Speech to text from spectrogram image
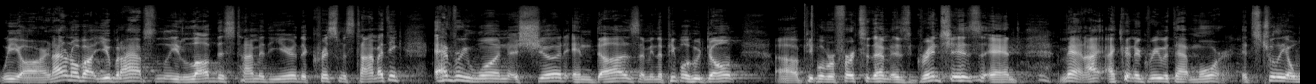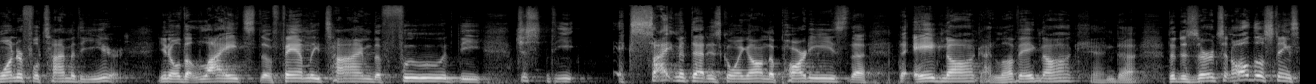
we are. And I don't know about you, but I absolutely love this time of the year, the Christmas time. I think everyone should and does. I mean, the people who don't, uh, people refer to them as Grinches, and man, I, I couldn't agree with that more. It's truly a wonderful time of the year you know the lights the family time the food the just the excitement that is going on, the parties, the, the eggnog. I love eggnog and uh, the desserts and all those things.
